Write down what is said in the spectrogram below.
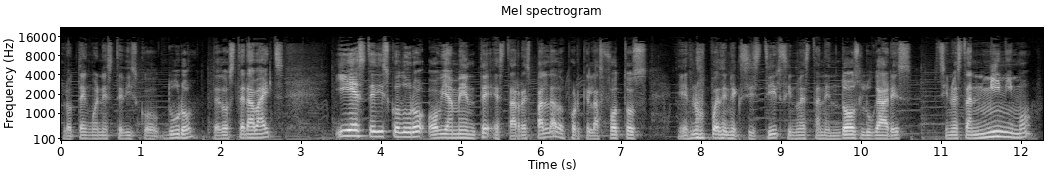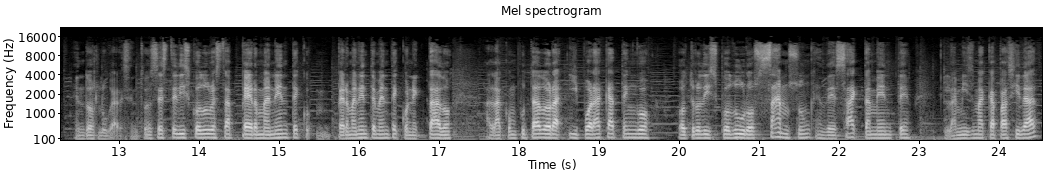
lo tengo en este disco duro de 2 terabytes. Y este disco duro obviamente está respaldado porque las fotos eh, no pueden existir si no están en dos lugares, si no están mínimo en dos lugares. Entonces este disco duro está permanente, permanentemente conectado a la computadora y por acá tengo otro disco duro Samsung de exactamente la misma capacidad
